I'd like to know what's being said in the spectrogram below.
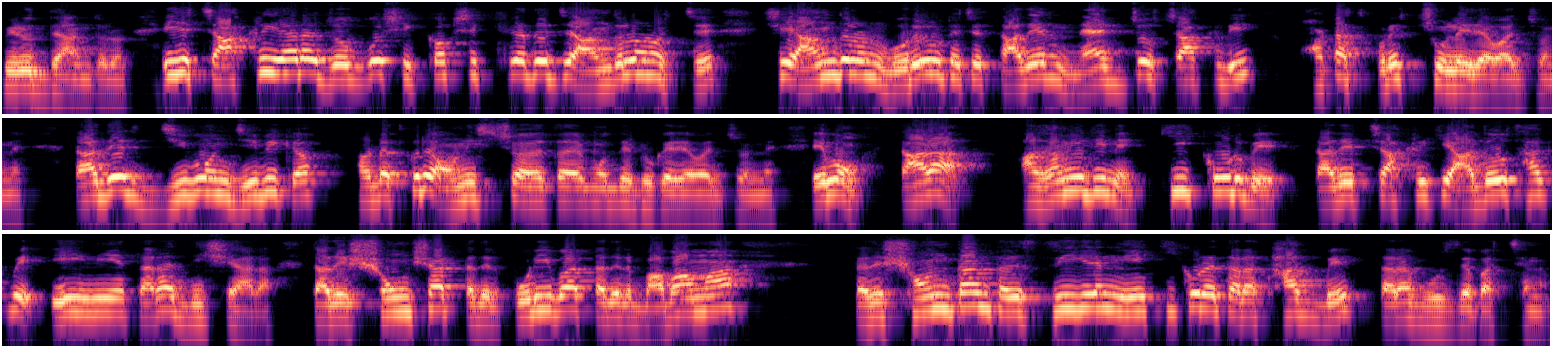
বিরুদ্ধে আন্দোলন। এই যে চাকরিহারা যোগ্য শিক্ষক শিক্ষিকাদের যে আন্দোলন হচ্ছে, সেই আন্দোলন গড়ে উঠেছে তাদের ন্যায্য চাকরি হঠাৎ করে চলে যাওয়ার জন্য, তাদের জীবন জীবিকা হঠাৎ করে অনিশ্চয়তার মধ্যে ঢুকে যাওয়ার জন্য, এবং তারা আগামী দিনে কি করবে, তাদের চাকরি কি আদৌ থাকবে, এই নিয়ে তারা দিশেহারা। তাদের সংসার, তাদের পরিবার, তাদের বাবা মা, তাদের সন্তান, তাদের স্ত্রীদের নিয়ে কি করে তারা থাকবে, তারা বুঝতে পারছে না।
